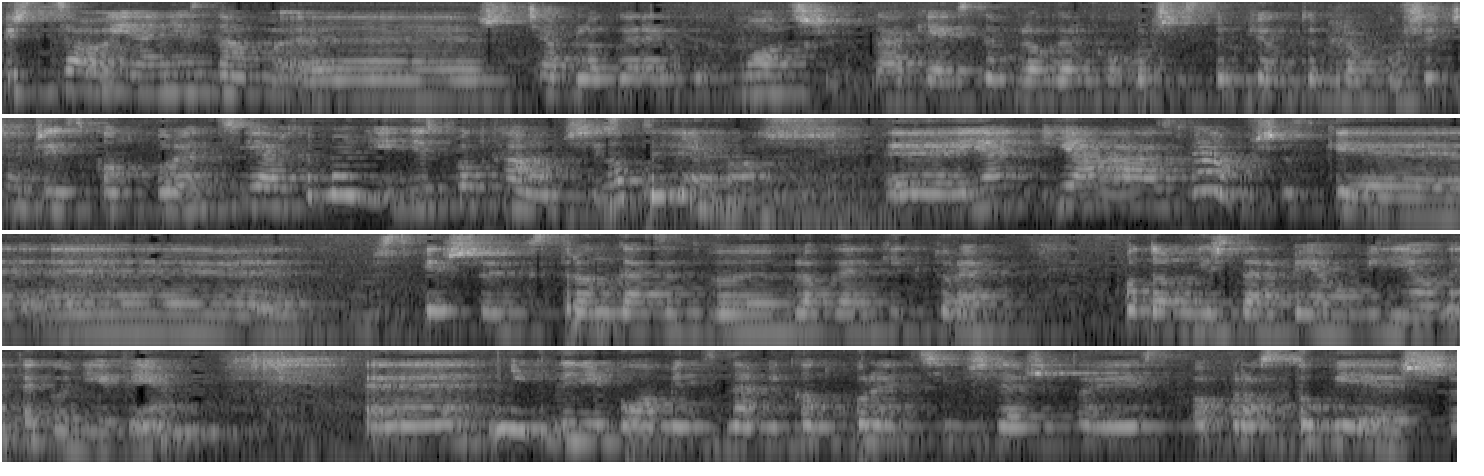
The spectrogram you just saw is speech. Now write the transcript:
Wiesz co, ja nie znam e, życia blogerek tych młodszych, tak? Ja jestem blogerką po 35 roku życia. Czy jest konkurencja? Chyba nie, nie spotkałam się No z ty tym. nie masz. E, ja, ja znam wszystkie e, z pierwszych stron gazet e, blogerki, które podobnież zarabiają miliony, tego nie wiem. E, nigdy nie było między nami konkurencji. Myślę, że to jest po prostu, wiesz,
